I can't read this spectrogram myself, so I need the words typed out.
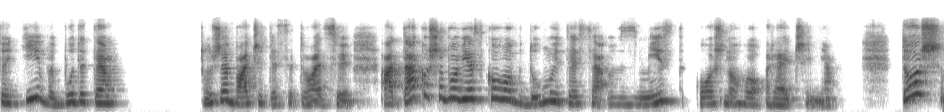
тоді ви будете вже бачите ситуацію, а також обов'язково вдумуйтеся в зміст кожного речення. Тож,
